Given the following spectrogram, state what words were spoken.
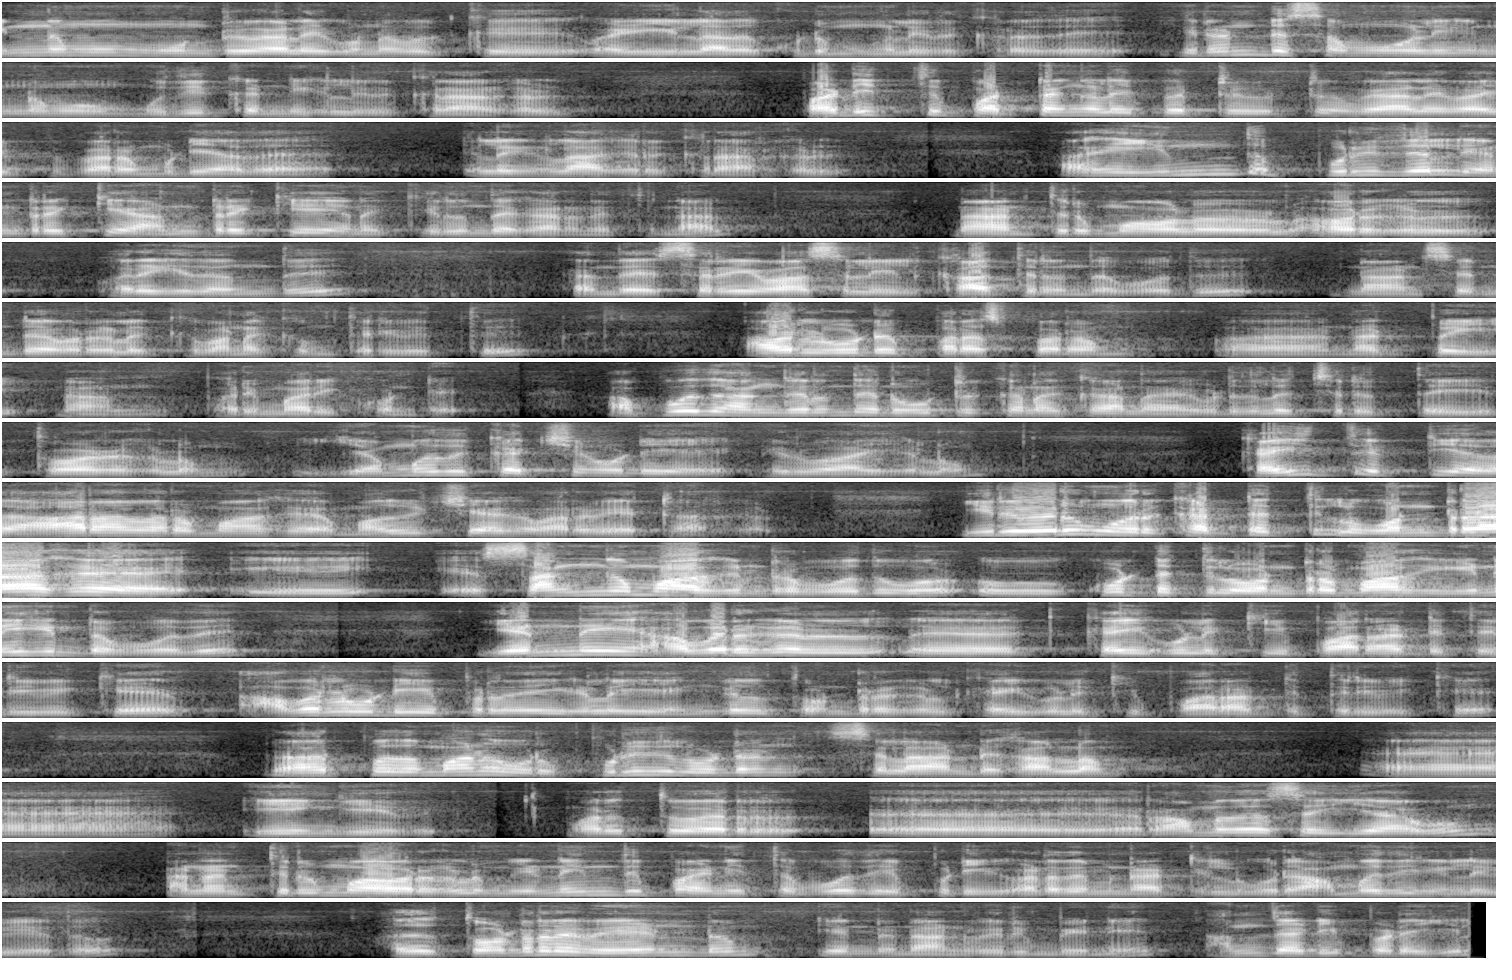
இன்னமும் மூன்று வேளை உணவுக்கு வழியில்லாத குடும்பங்கள் இருக்கிறது. இரண்டு சமூகங்களில் இன்னமும் முதிர்கண்ணிகள் இருக்கிறார்கள். படித்து பட்டங்களை பெற்றுவிட்டும் வேலைவாய்ப்பு பெற முடியாத இளைஞர்களாக இருக்கிறார்கள். ஆக இந்த புரிதல் என்றைக்கே அன்றைக்கே எனக்கு இருந்த காரணத்தினால் நான் திருமாவளவர்கள் அவர்கள் வருகை தந்து அந்த சிறைவாசலில் காத்திருந்த போது நான் சென்று அவர்களுக்கு வணக்கம் தெரிவித்து அவர்களோடு பரஸ்பரம் நட்பை நான் பரிமாறிக்கொண்டேன். அப்போது அங்கிருந்த நூற்றுக்கணக்கான விடுதலை சிறுத்தை தோழர்களும் எமது கட்சியினுடைய நிர்வாகிகளும் கைத்தட்டி அதை ஆரவாரமாக மகிழ்ச்சியாக வரவேற்றார்கள். இருவரும் ஒரு கட்டத்தில் ஒன்றாக சங்கமாகின்ற போது கூட்டத்தில் ஒன்றமாக இணைகின்ற போது என்னை அவர்கள் கைகுலுக்கி பாராட்டு தெரிவிக்க அவர்களுடைய பிரதிகளை எங்கள் தொண்டர்கள் கைகுலுக்கி பாராட்டு தெரிவிக்க ஒரு அற்புதமான ஒரு புரிதலுடன் சில ஆண்டு காலம் இயங்கியது. மருத்துவர் ராமதாஸ் ஐயாவும் அண்ணன் திருமா அவர்களும் இணைந்து பயணித்த போது எப்படி வடதமிழ்நாட்டில் ஒரு அமைதி நிலவியதோ அது தொடர வேண்டும் என்று நான் விரும்பினேன். அந்த அடிப்படையில்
